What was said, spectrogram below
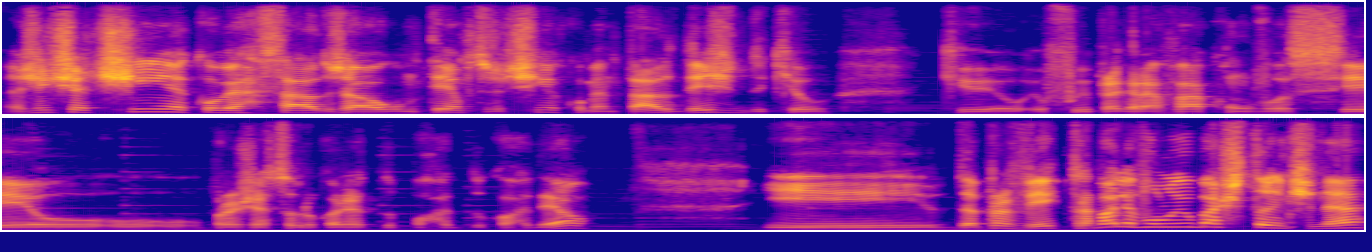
A gente já tinha conversado já há algum tempo, você já tinha comentado desde que eu que eu, eu fui para gravar com você o, o, projeto sobre o projeto do, do Cordel. E dá pra ver que o trabalho evoluiu bastante, né?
